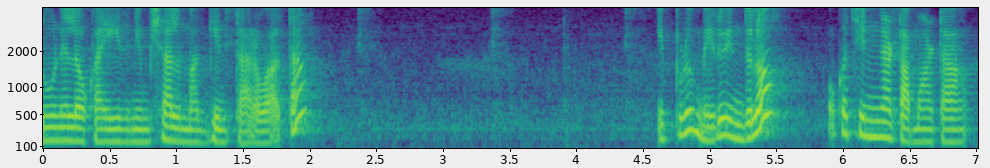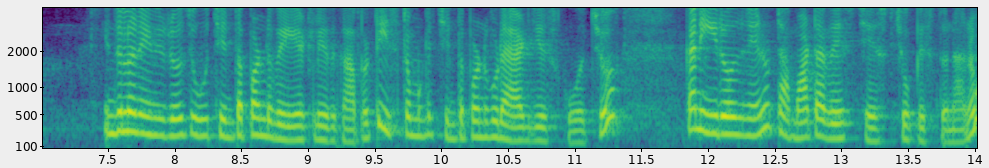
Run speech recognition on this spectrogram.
నూనెలో ఒక ఐదు నిమిషాలు మగ్గిన తర్వాత ఇప్పుడు మీరు ఇందులో ఒక చిన్న టమాటా ఇందులో నేను ఈరోజు చింతపండు వేయట్లేదు కాబట్టి ఇష్టం ఉంటే చింతపండు కూడా యాడ్ చేసుకోవచ్చు. కానీ ఈరోజు నేను టమాటా వేసి చేసి చూపిస్తున్నాను.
